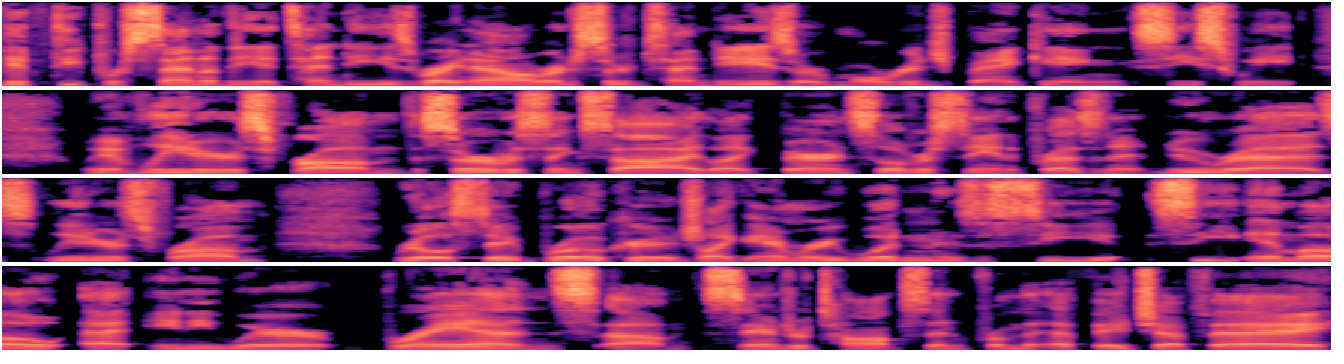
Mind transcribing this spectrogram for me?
50% of the attendees right now, registered attendees are mortgage banking C-suite. We have leaders from the servicing side, like Baron Silverstein, the president, New NewRez, leaders from real estate brokerage, like Amory Wooden, who's a C- CMO at Anywhere Brands, um, Sandra Thompson from the FHFA,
